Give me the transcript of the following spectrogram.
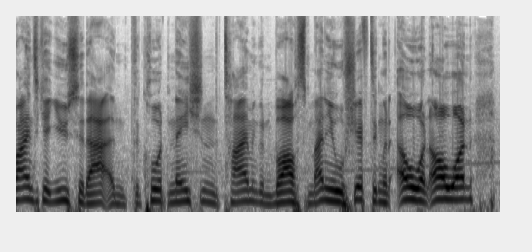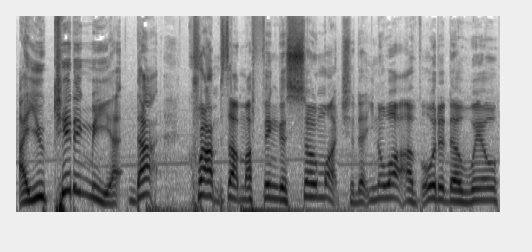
trying to get used to that and the coordination, the timing, and whilst manual shifting with L1, R1. Are you kidding me? That cramps up my fingers so much that, you know what, I've ordered a wheel,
